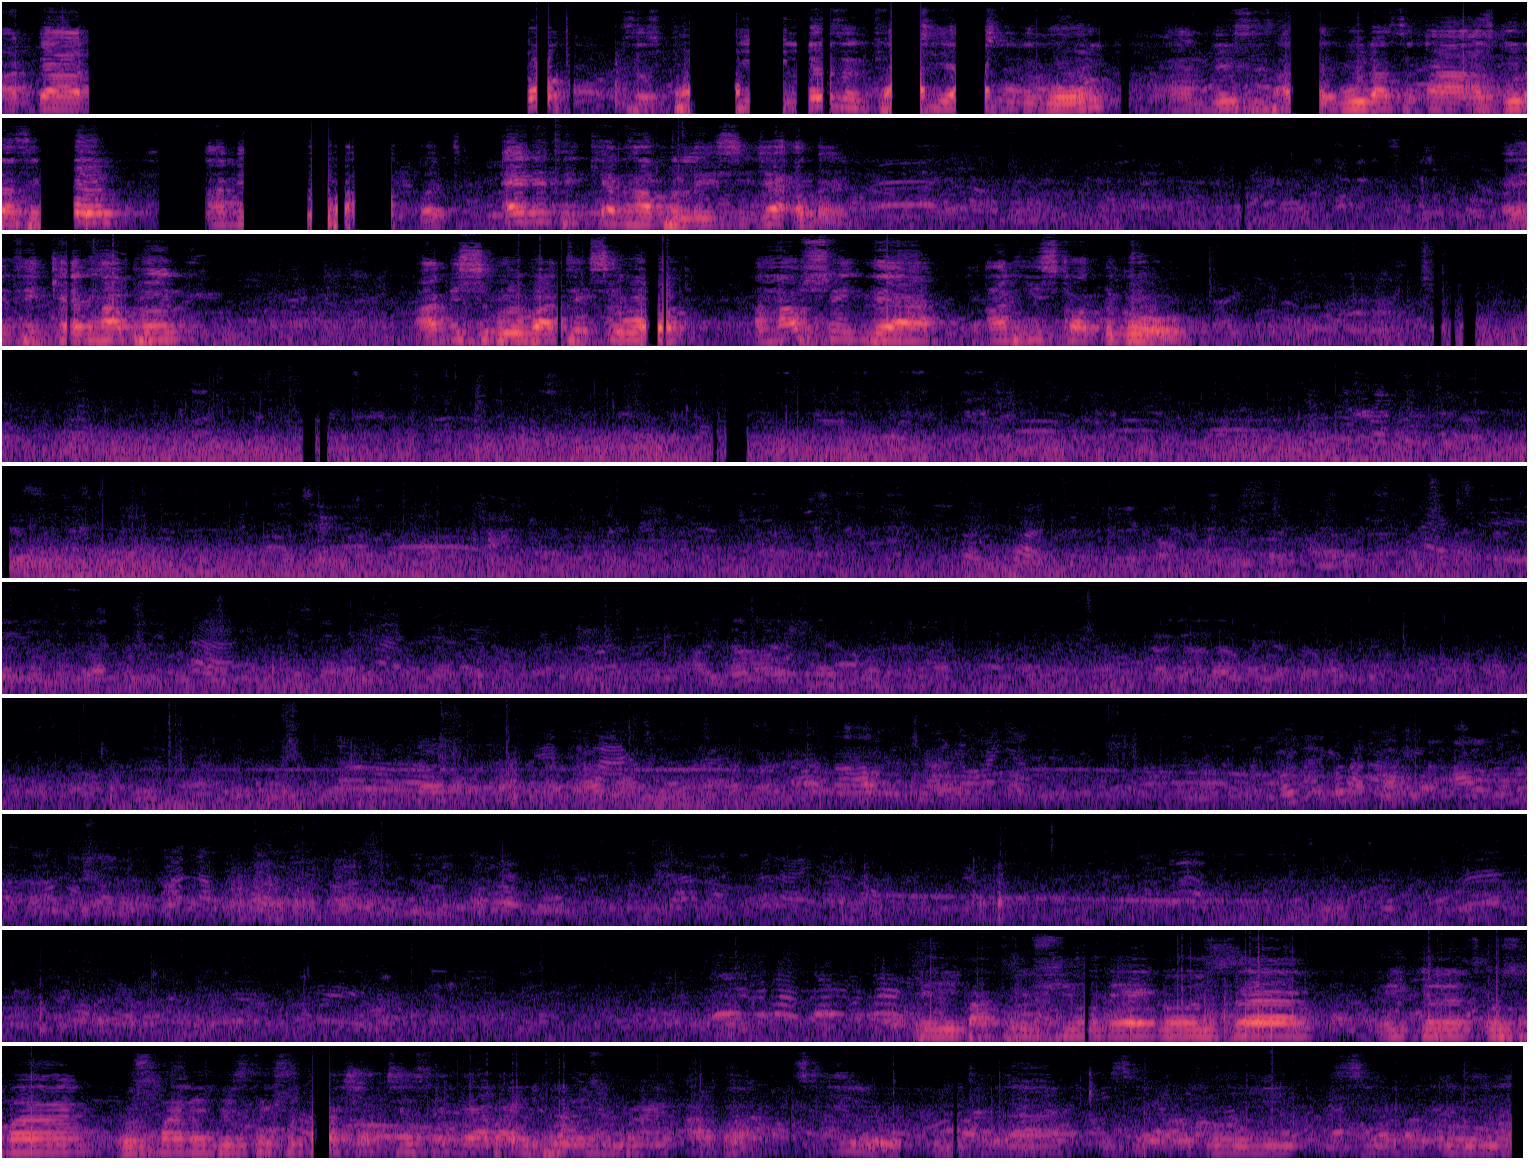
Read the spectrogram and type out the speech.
And uh, this is probably less than 30 yards to the goal, and this is as good as, uh, as good as a goal. I mean, but anything can happen, ladies and gentlemen. Anything can happen. And Mr. Buluba takes a walk, a half swing there, and he scored the goal. Usman Idris takes back shot, chested there by the. Brian Abba. Skill. Rwanda, Isia Bakoli, Isia Bakoli.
